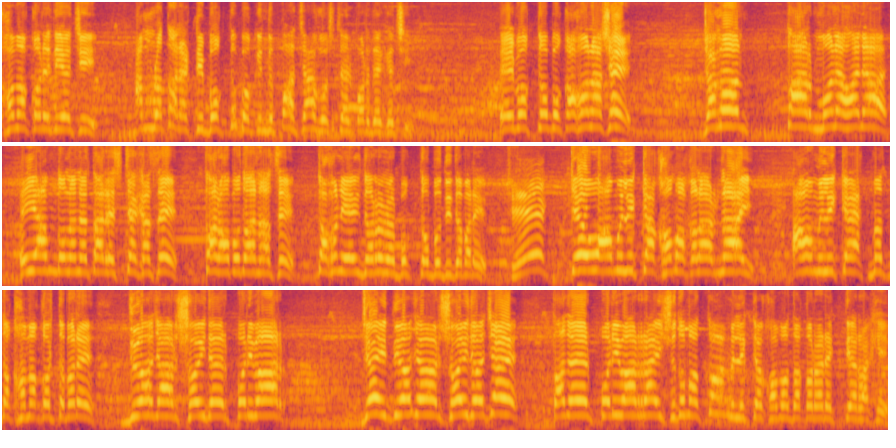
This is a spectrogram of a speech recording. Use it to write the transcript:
ক্ষমা করে দিয়েছি। আমরা তার একটি বক্তব্য কিন্তু পাঁচ আগস্টের পরে দেখেছি। এই বক্তব্য কখন আসে? যখন তার মনে হয় না এই আন্দোলনে তার স্টেক আছে তার অবদান আছে তখন এই ধরনের বক্তব্য দিতে পারে। ঠিক। কেউ আওয়ামী লীগকে ক্ষমা করার নাই আওয়ামী লীগকে একমাত্র ক্ষমা করতে পারে দুই হাজার শহীদের পরিবার। যেই দুই হাজার শহীদ হয়েছে তাদের পরিবাররাই শুধুমাত্র আওয়ামী লীগকে ক্ষমতা করার এখতিয়ার রাখে।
